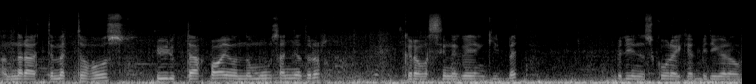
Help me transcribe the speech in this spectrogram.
Аннара тәмәт тоғыз, үйрік тақпағай, онны мұғы саня тұрар. Кырамасына көйен келбет. Біліні скорай келбетігер ал.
